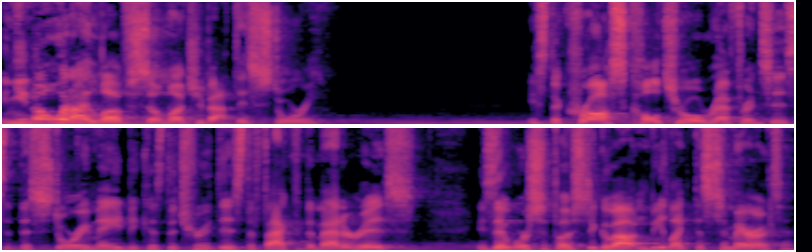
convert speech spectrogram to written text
And you know what I love so much about this story? Is the cross cultural references that this story made because the truth is, the fact of the matter is, is that we're supposed to go out and be like the Samaritan,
